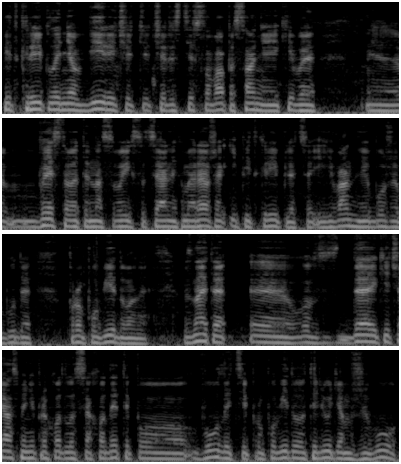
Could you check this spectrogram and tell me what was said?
підкріплення в вірі чи через ті слова писання, які ви е, виставите на своїх соціальних мережах і підкріпляться, і Євангеліє Боже буде проповідуване. Знаєте, е, деякий час мені приходилося ходити по вулиці, проповідувати людям вживу.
